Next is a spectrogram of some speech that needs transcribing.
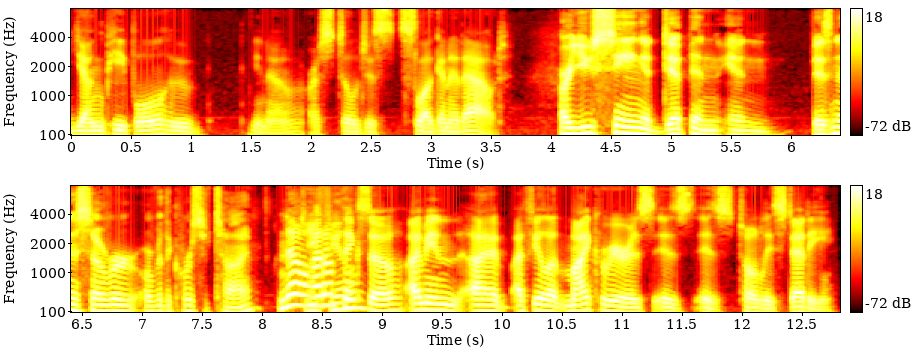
young people who you know are still just slugging it out. Are you seeing a dip in in business over over the course of time? No, Do I don't think so. I mean, I I feel that my career is is is totally steady,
